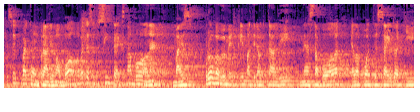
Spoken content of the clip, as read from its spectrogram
que você vai comprar ali uma bola, não vai ter sido Sintex na bola, né? Mas provavelmente aquele material que está ali nessa bola, ela pode ter saído aqui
